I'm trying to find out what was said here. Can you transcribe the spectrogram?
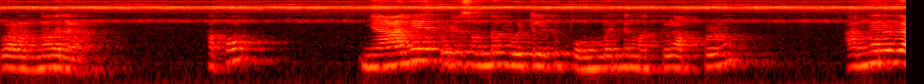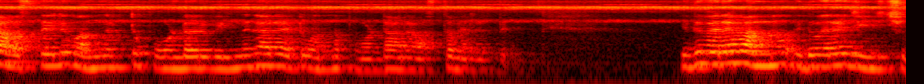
വളർന്നവരാണ്. അപ്പം ഞാൻ ഒരു സ്വന്തം വീട്ടിലേക്ക് പോകുമ്പോൾ എന്റെ മക്കൾ അപ്പോഴും അങ്ങനെ ഒരു അവസ്ഥയിൽ വന്നിട്ട് പോകേണ്ട ഒരു വിരുന്നുകാരായിട്ട് വന്ന് പോകേണ്ട ഒരവസ്ഥ വരരുത്. ഇതുവരെ വന്നു ഇതുവരെ ജീവിച്ചു.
